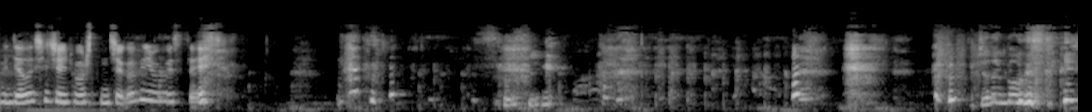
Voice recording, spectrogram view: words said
Видела чуть-чуть, может, ничего как-нибудь стоять? Че так долго стоишь?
